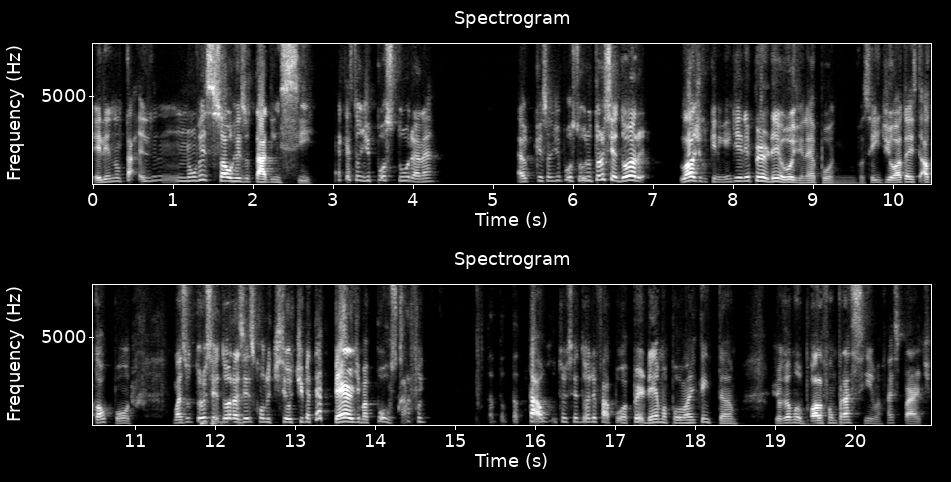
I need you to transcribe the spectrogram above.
ele não tá, ele não vê só o resultado em si. É questão de postura, né? É questão de postura. O torcedor, lógico que ninguém queria perder hoje, né? Pô, você é idiota a tal ponto. Mas o torcedor, às vezes, quando o seu time até perde, mas, pô, os caras foi. Tá, tá, tá, o torcedor ele fala, pô, perdemos, pô, mas tentamos. Jogamos bola, fomos para cima, faz parte.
